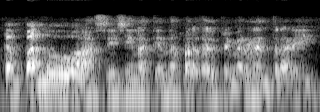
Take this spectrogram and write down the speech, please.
acampando. Ah, sí, sí, en la tienda para ser el primero en entrar y...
